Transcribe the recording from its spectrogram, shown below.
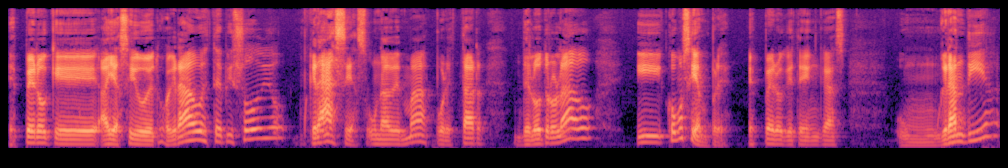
Espero que haya sido de tu agrado este episodio. Gracias una vez más por estar del otro lado y como siempre, espero que tengas un gran día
